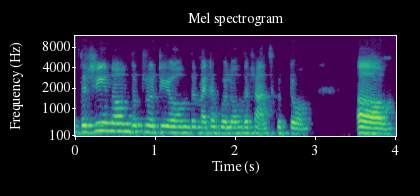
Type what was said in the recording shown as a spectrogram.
the genome, the proteome, the metabolome, the transcriptome. Um,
